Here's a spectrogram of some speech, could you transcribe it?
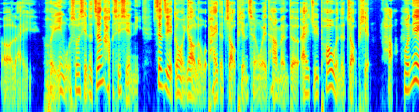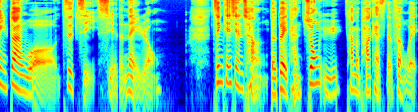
呃来。回应我说，写的真好，谢谢你，甚至也跟我要了我拍的照片，成为他们的 IG po 文的照片。好，我念一段我自己写的内容。今天现场的对谈，终于他们 Podcast 的氛围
